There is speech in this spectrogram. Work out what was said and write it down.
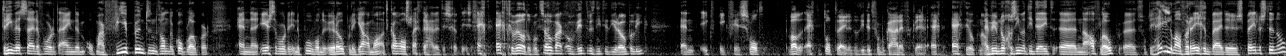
drie wedstrijden voor het einde. Op maar vier punten van de koploper. En eerste worden in de pool van de Europa League. Ja, man, het kan wel slechter. Ja, dat is, het is echt, echt geweldig. Want zo vaak overwinteren is niet in de Europa League. En ik, ik vind Slot wel echt een toptrainer. Dat hij dit voor elkaar heeft gekregen. Echt, echt heel knap. Heb je hem nog gezien wat hij deed uh, na afloop? Uh, toen stond hij helemaal verregend bij de spelerstunnel.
